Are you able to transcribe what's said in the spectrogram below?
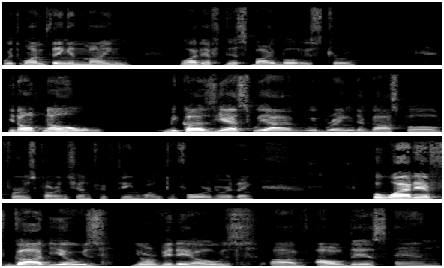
with one thing in mind. What if this Bible is true? You don't know because yes, we are we bring the gospel, first Corinthians 15, 1 to 4 and everything. But what if God used your videos of all this and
